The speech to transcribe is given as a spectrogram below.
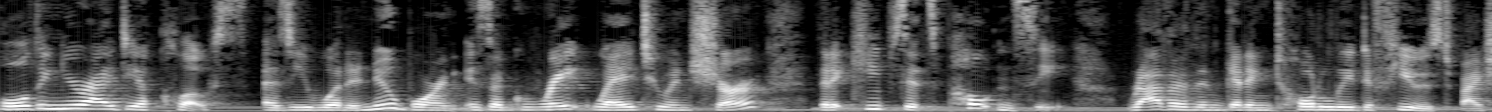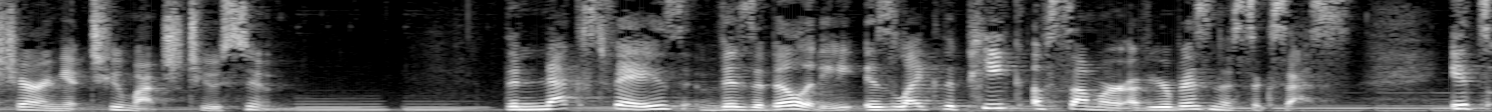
Holding your idea close, as you would a newborn, is a great way to ensure that it keeps its potency rather than getting totally diffused by sharing it too much too soon. The next phase, visibility, is like the peak of summer of your business success. It's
